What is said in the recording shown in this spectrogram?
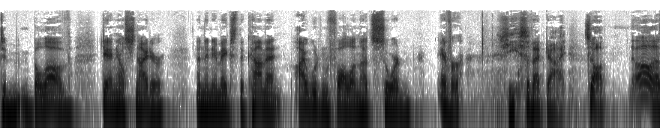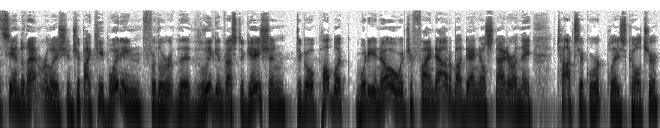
to beloved Daniel Snyder, and then he makes the comment, "I wouldn't fall on that sword ever." Jeez. For that guy. So oh, that's the end of that relationship. I keep waiting for the, the league investigation to go public. What do you know? What you find out about Daniel Snyder and the toxic workplace culture?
